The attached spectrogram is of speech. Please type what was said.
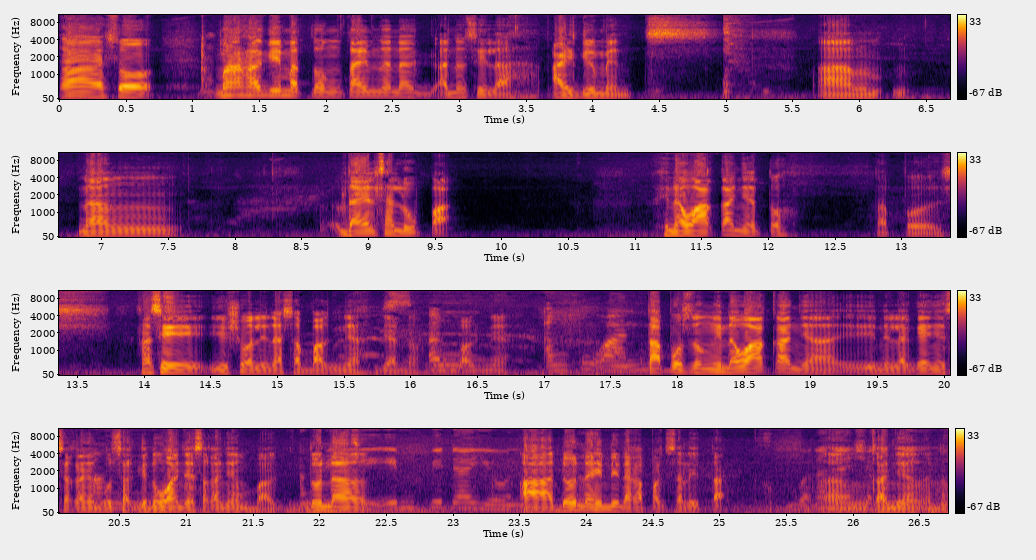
Ah, so makakagimat tong time na nag ano sila arguments um ng dahil sa lupa. Hinawakan niya to. Tapos kasi usually nasa bag niya diyan no? Yung bag niya ang kuan tapos nung hinawakan niya inilagay niya sa kanyang bulsa ginawa niya sa kanyang bag ang doon na da yun ah doon na hindi nakapagsalita Wa na ang kanyang ano.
